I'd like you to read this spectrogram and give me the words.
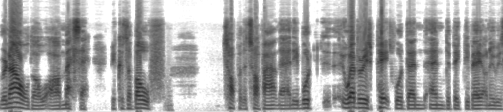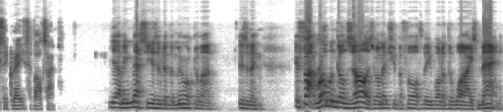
Ronaldo or Messi because they're both top of the top, out there. And he would, whoever is picked would then end the big debate on who is the greatest of all time. Yeah, I mean Messi is a bit of a miracle man, isn't he? Mm. In fact, Roman Gonzalez, who I mentioned before to be one of the wise men,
